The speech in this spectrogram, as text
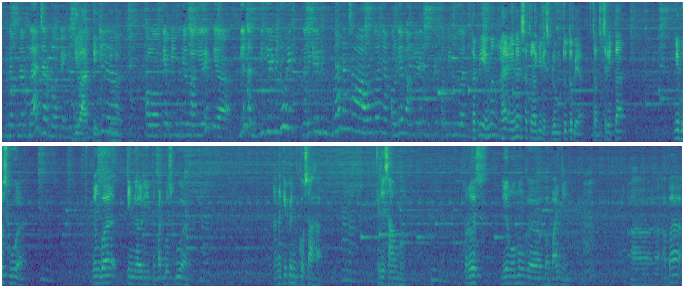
benar-benar belajar dong kayak gitu dilatih kan. iya. dilatih kalau tiap minggu dia nggak ngirim ya dia nggak dikirimin duit nggak dikirimin bulanan sama orang tuanya kalau dia nggak ngirim report mingguan Tapi emang eh, ini ada satu lagi nih sebelum tutup ya satu cerita. Ini bos gua. Hmm. Yang gua tinggal di tempat bos gua. Nah, Anaknya pengen usaha nah, kerja sama. hmm. Terus dia ngomong ke bapaknya eh, apa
